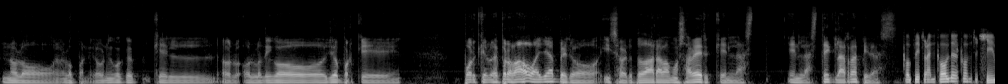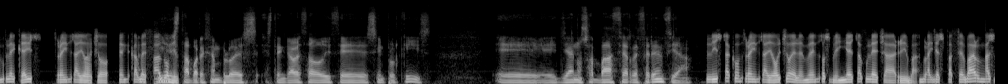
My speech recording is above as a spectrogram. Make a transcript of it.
no lo, no lo pone. Lo único que, que el, os, lo digo yo porque porque lo he probado allá, pero y sobre todo ahora vamos a ver que en las en las teclas rápidas. Simple case 38 encabezado. Y esta, por ejemplo, es este encabezado dice simple keys eh, ya nos va a hacer referencia. Lista con 38 elementos, viñeta flecha arriba. más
